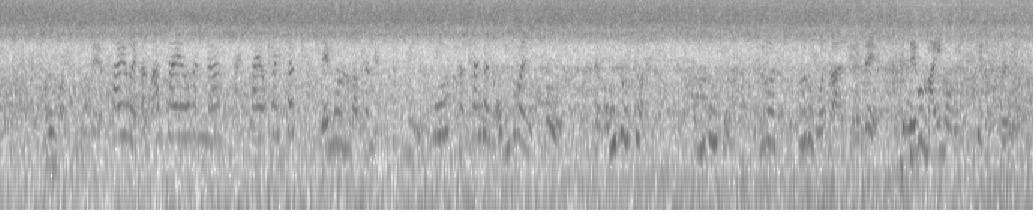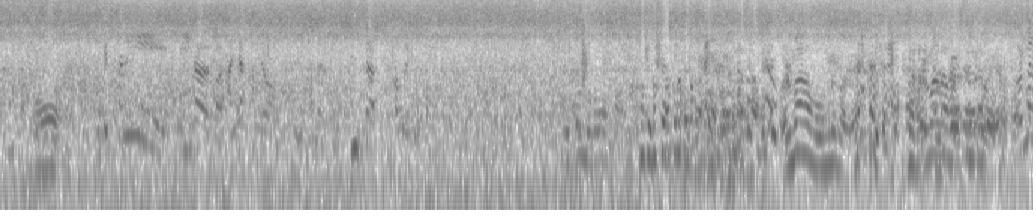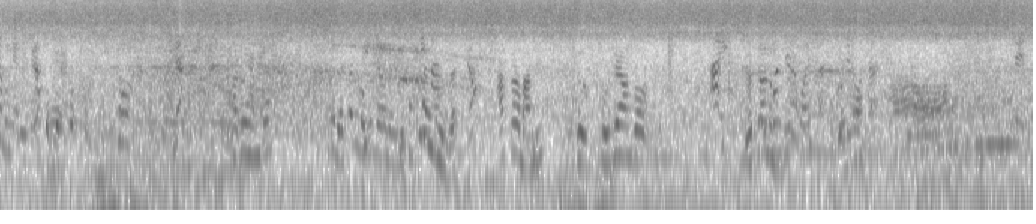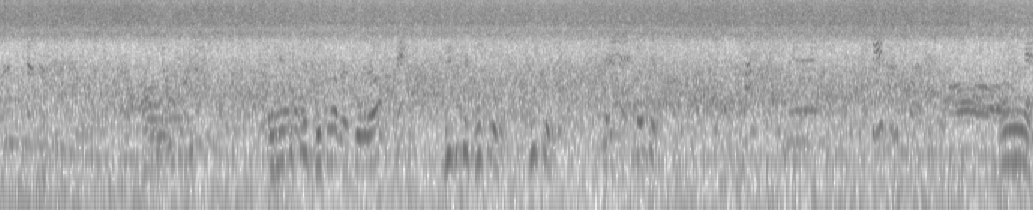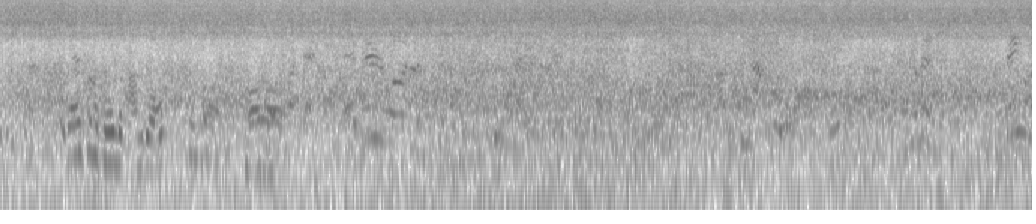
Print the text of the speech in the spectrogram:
아유, 맛있어. 네, 사유에다가 사유 한 잔, 사유 한 샷, 레몬 막한 스푼 넣고, 다- 탄산수 엄청 많이 넣고, 그냥 엄청 시원해. 엄청 시원해. 그거, 안 되는데, 근데 레몬 많이 숙취 좀덜 해요. 오, 이게 산미, 위가 막 안 약하면 괜찮아요. 진짜 다음에 먹어. 얼마나 먹는 거예요? 얼마나 먹는 거예요? 얼마나 먹냐고요, 제가? 저, 그냥? 하루에 한 잔? 이거 몇잔 먹으면 폭탄주인데? 아까 만, 그, 보세한 거, 아, 이, 첫 여자는 번째는 원샷. 두 번째는 원샷. 네, 저는 진짜. 미스키 도수가 몇이에요? 네? 미스키 도수, 도수. 네. 세개 페이스로 좋아요. 오, 페이스로 좋아요. 댄스는 좋은데 감정. 어, 에벨로아라는 이거는 생으로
